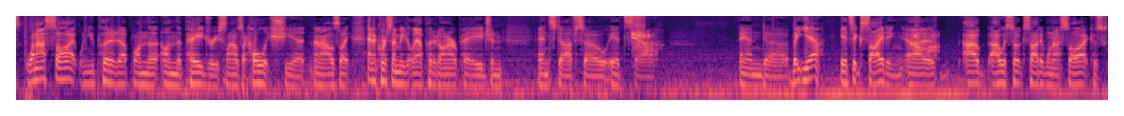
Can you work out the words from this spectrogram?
when I saw it when you put it up on the on the page recently, I was like, holy shit! And I was like, and of course immediately I put it on our page and and stuff. So it's uh, and uh, but yeah, it's exciting. Uh, I I was so excited when I saw it because.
